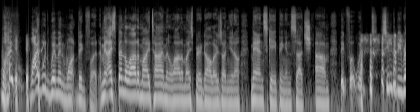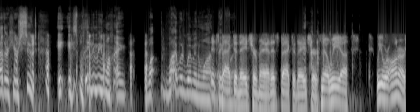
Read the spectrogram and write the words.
Why why would women want Bigfoot? I mean, I spend a lot of my time and a lot of my spare dollars on you know manscaping and such. Um, Bigfoot would seem to be rather hirsute. I, explain to me why. Why, why would women want? It's Bigfoot? back to nature, man. It's back to nature. no, we uh we were on our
